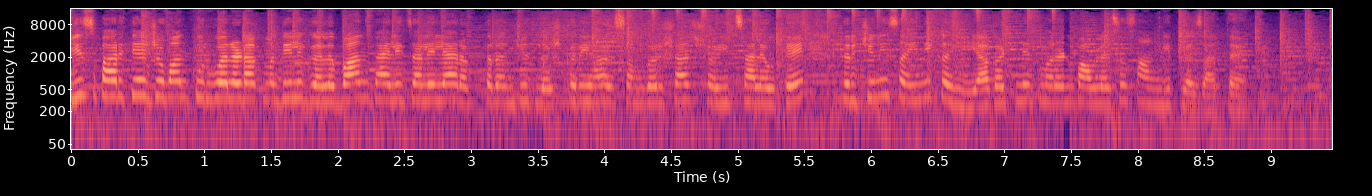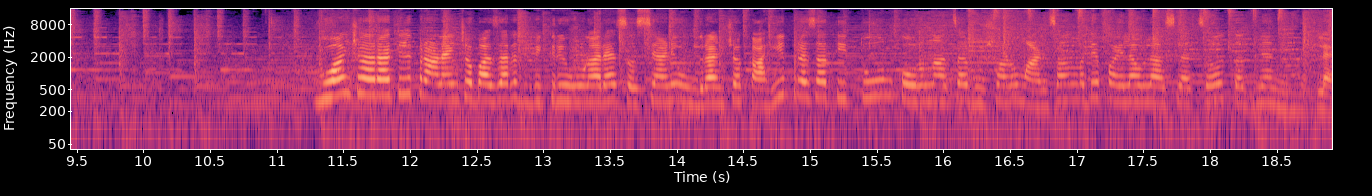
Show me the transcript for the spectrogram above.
वीस भारतीय जवान पूर्व लडाखमधील गलबान व्हॅलीत झालेल्या रक्तरंजित लष्करी संघर्षात शहीद झाले होते तर चिनी सैनिकही या घटनेत मरण पावल्याचं सांगितलं जात आहे वुहान शहरातील प्राण्यांच्या बाजारात विक्री होणाऱ्या सस्य आणि उंदरांच्या काही प्रजातीतून कोरोनाचा विषाणू माणसांमध्ये फैलावला असल्याचं तज्ज्ञांनी म्हटलंय.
